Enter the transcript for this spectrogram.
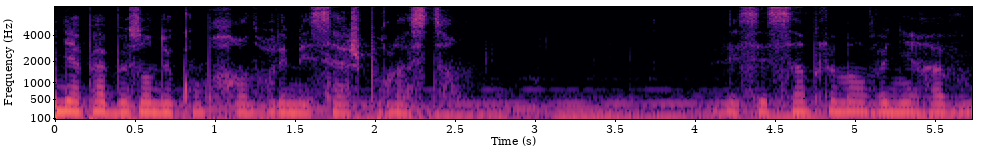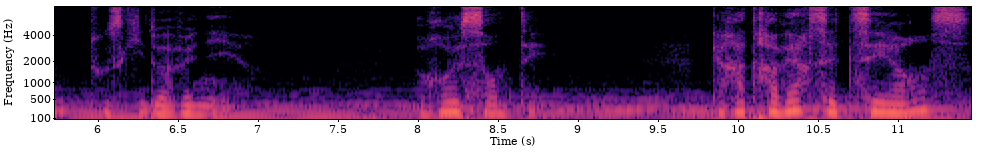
Il n'y a pas besoin de comprendre les messages pour l'instant. Laissez simplement venir à vous tout ce qui doit venir. Ressentez. Car à travers cette séance,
